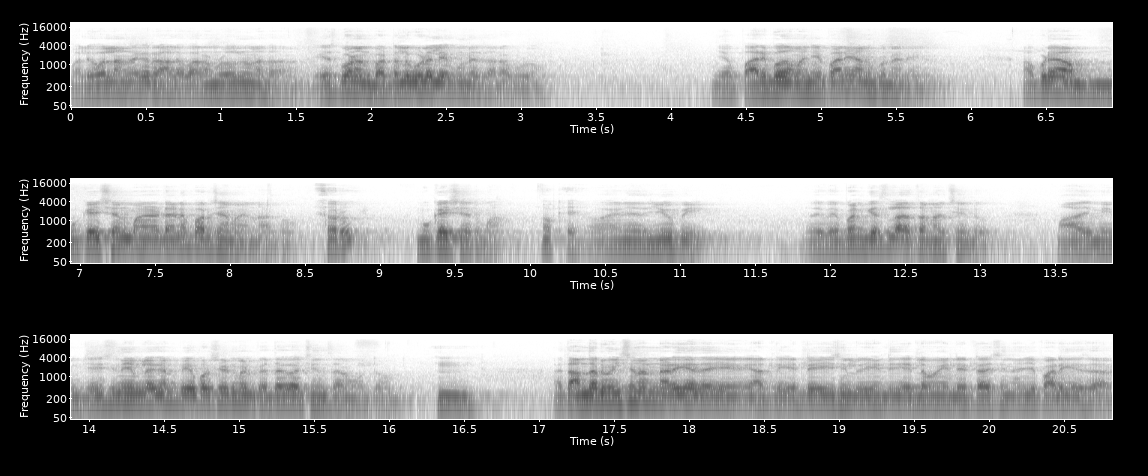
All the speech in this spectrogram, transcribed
మళ్ళీ వాళ్ళు నా దగ్గర రాలేదు వారం రోజులు ఉన్నా సార్. వేసుకోవడానికి బట్టలు కూడా లేకుండే సార్ అప్పుడు. ఇక పారిపోదామని చెప్పని అనుకున్నాను నేను. అప్పుడే ఆ ముఖేష్ శర్మ అనేటైనా పరిచయం అయింది నాకు. ఎవరు? ముఖేష్ శర్మ. ఓకే. ఆయన యూపీ. అదే వెపన్ కేసులో అతను వచ్చిండు. మాది మేము చేసింది ఏం లేదు కానీ పేపర్ స్టేట్మెంట్ పెద్దగా వచ్చింది సార్ మొత్తం. అయితే అందరు పిలిచి నన్ను అడిగేది "ఏ- అట్లా ఎట్లా చేసిండు ఏంటి ఎట్లా పోయింది ఎట్లా వచ్చింది అని చెప్పి అడిగేది సార్.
